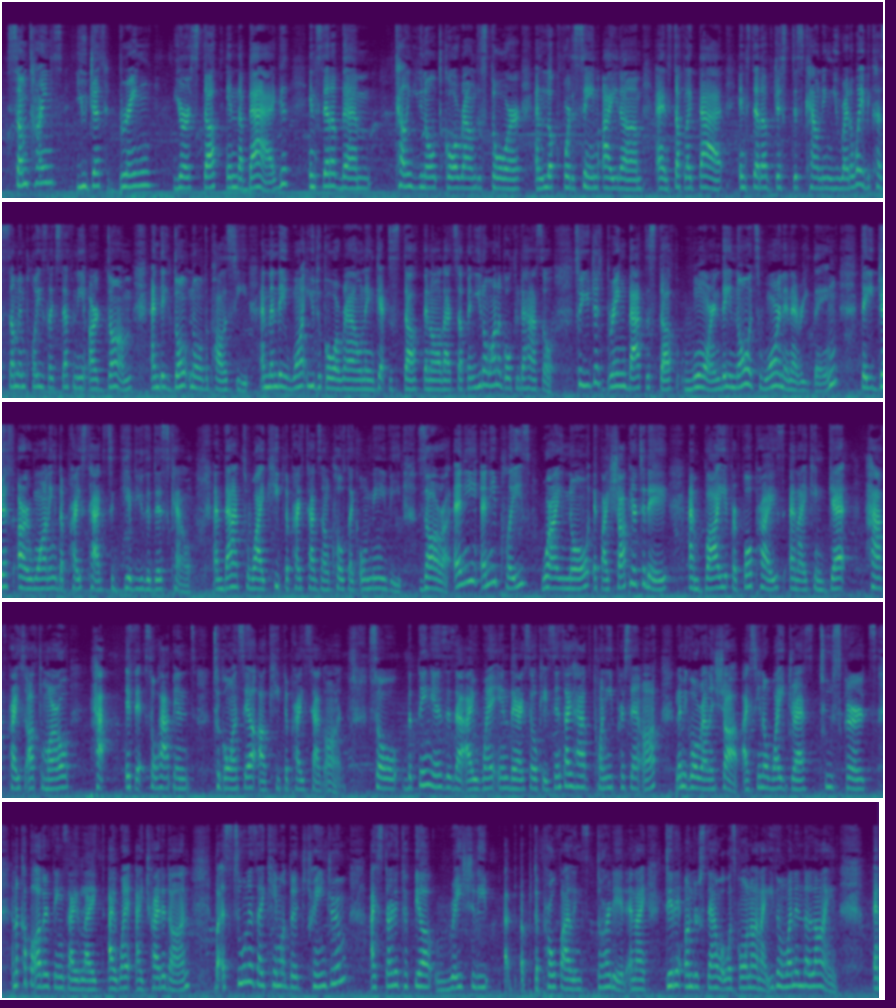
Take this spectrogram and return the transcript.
sometimes you just bring your stuff in the bag instead of them telling you, know to go around the store and look for the same item and stuff like that instead of just discounting you right away because some employees like Stephanie are dumb and they don't know the policy. And then they want you to go around and get the stuff and all that stuff and you don't want to go through the hassle. So you just bring back the stuff worn. They know it's worn and everything. They just are wanting the price tags to give you the discount. And that's why I keep the price tags on clothes like Old Navy Zara any any place where I know if I shop here today and buy it for full price and I can get half price off tomorrow, ha- if it so happens to go on sale, I'll keep the price tag on. So the thing is, is that I went in there. I said, okay, since I have 20% off, let me go around and shop. I seen a white dress, two skirts, and a couple other things I liked. I went, I tried it on. But as soon as I came out the change room, I started to feel racially uh, uh, the profiling started and I didn't understand what was going on. I even went in the line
